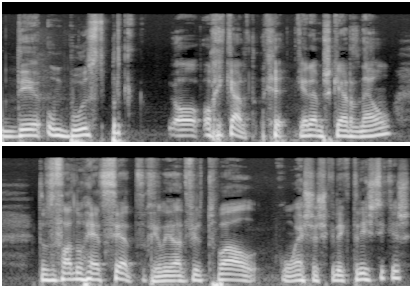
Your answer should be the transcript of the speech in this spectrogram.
dê um boost, porque, oh, oh, Ricardo, queremos quer não, estamos a falar de um headset de realidade virtual com estas características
